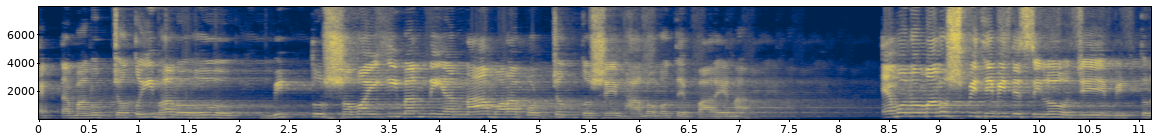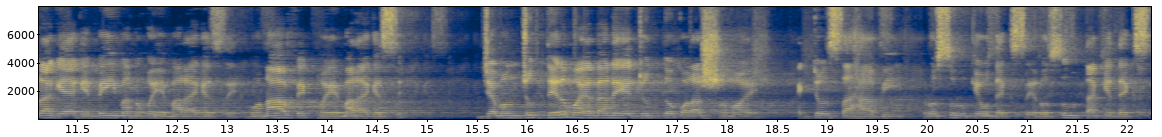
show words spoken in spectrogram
একটা মানুষ যতই ভালো হোক, মৃত্যুর সময় ইমান নিয়ে না মরা পর্যন্ত সে ভালো হতে পারে না। এমনও মানুষ পৃথিবীতে ছিল যে মৃত্যুর আগে আগে বেইমান হয়ে মারা গেছে, মোনাফেক হয়ে মারা গেছে। যেমন যুদ্ধের ময়দানে যুদ্ধ করার সময় একজন সাহাবি রসুলকেও দেখছে, রসুল তাকে দেখছে।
